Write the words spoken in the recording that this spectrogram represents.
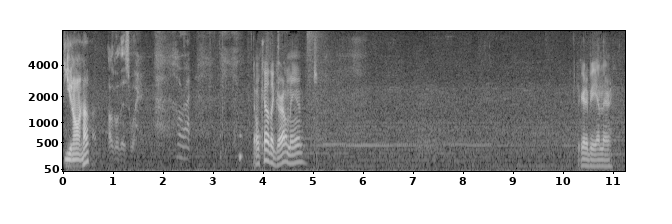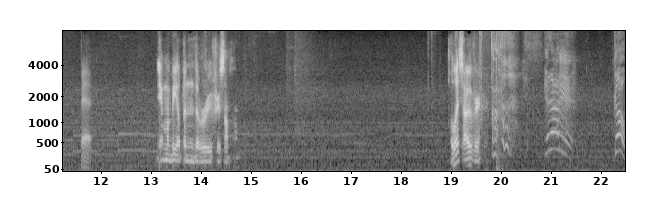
You don't know? I'll go this way. All right. Don't kill the girl, man. You're gonna be in there. Bet. Yeah, I'm gonna be up in the roof or something. Oh, it's over. Get out of here. Go.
